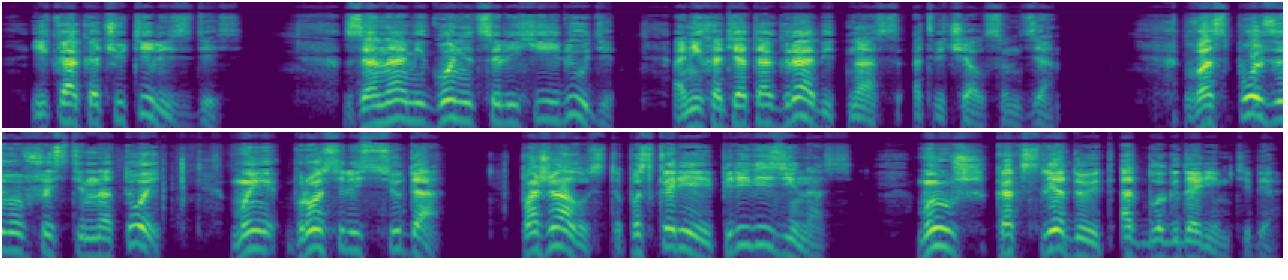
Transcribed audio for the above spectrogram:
— И как очутились здесь? — За нами гонятся лихие люди. Они хотят ограбить нас, — отвечал Сунцзян. Воспользовавшись темнотой, мы бросились сюда. Пожалуйста, поскорее перевези нас. Мы уж как следует отблагодарим тебя.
